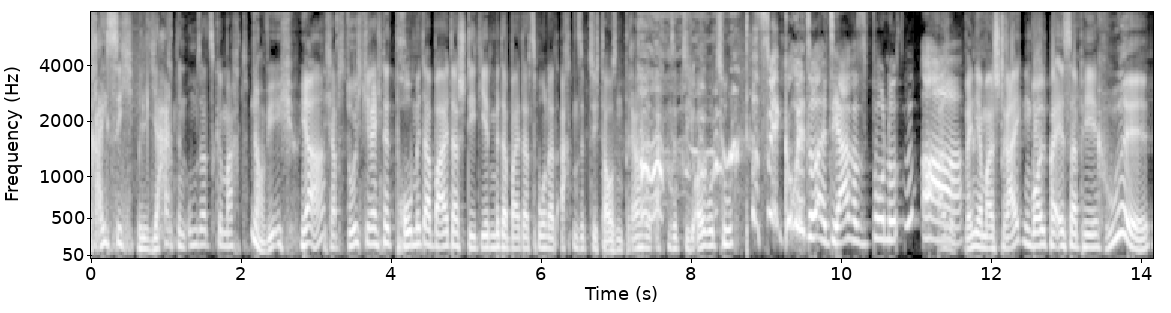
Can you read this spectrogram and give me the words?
30 Milliarden Umsatz gemacht. Ja, wie ich. Ja. Ich habe es durchgerechnet. Pro Mitarbeiter steht jedem Mitarbeiter 278.378 Euro zu. Das wäre cool, so als Jahresbonus. Ah, Also, wenn ihr mal streiken wollt bei SAP. cool.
